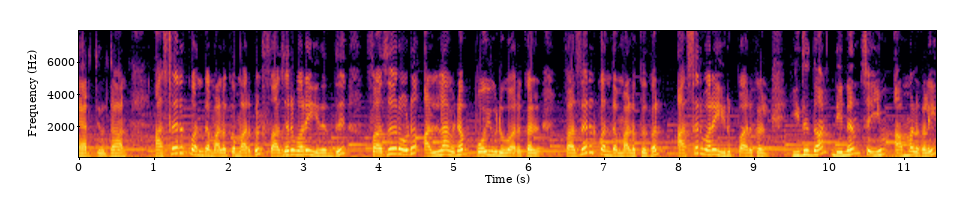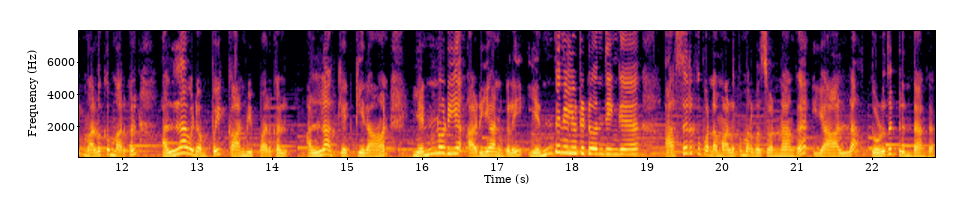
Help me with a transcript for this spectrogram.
நேரத்தில் தான் அசருக்கு வந்த மலக்குமார்கள் ஃபசர் வரை இருந்து ஃபசரோடு அல்லாவிடம் போய்விடுவார்கள். ஃபசருக்கு வந்த மலக்குகள் அசர் வரை இருப்பார்கள். இதுதான் தினம் செய்யும் அமல்களை மலக்குமார்கள் அல்லாவிடம் போய் காண்பிப்பார்கள். அல்லாஹ் கேட்கிறான் என்னுடைய அடியான்களை எந்த நிலை விட்டுட்டு வந்தீங்க? அசருக்கு போன மலக்குமார்கள் சொன்னாங்க யா அல்லா தொழுதுட்டு இருந்தாங்க.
